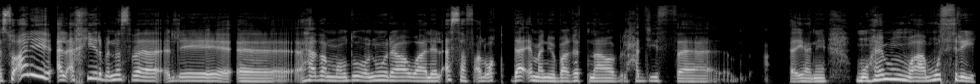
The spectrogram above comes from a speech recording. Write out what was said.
سؤالي الأخير بالنسبة لهذا الموضوع نورا وللأسف الوقت دائما يباغتنا بالحديث يعني مهم ومثري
